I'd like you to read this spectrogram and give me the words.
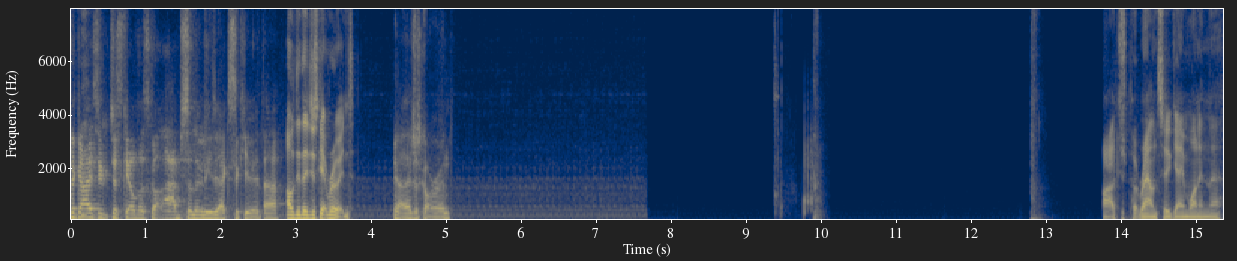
the guys who just killed us got absolutely executed there. oh, did they just get ruined? Yeah, they just got ruined. I'll just put round two, game one in there.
